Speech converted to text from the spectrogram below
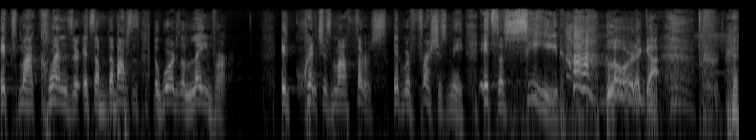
It's my cleanser. It's a the Bible says the word is a laver. It quenches my thirst. It refreshes me. It's a seed. Ha! Glory to God.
